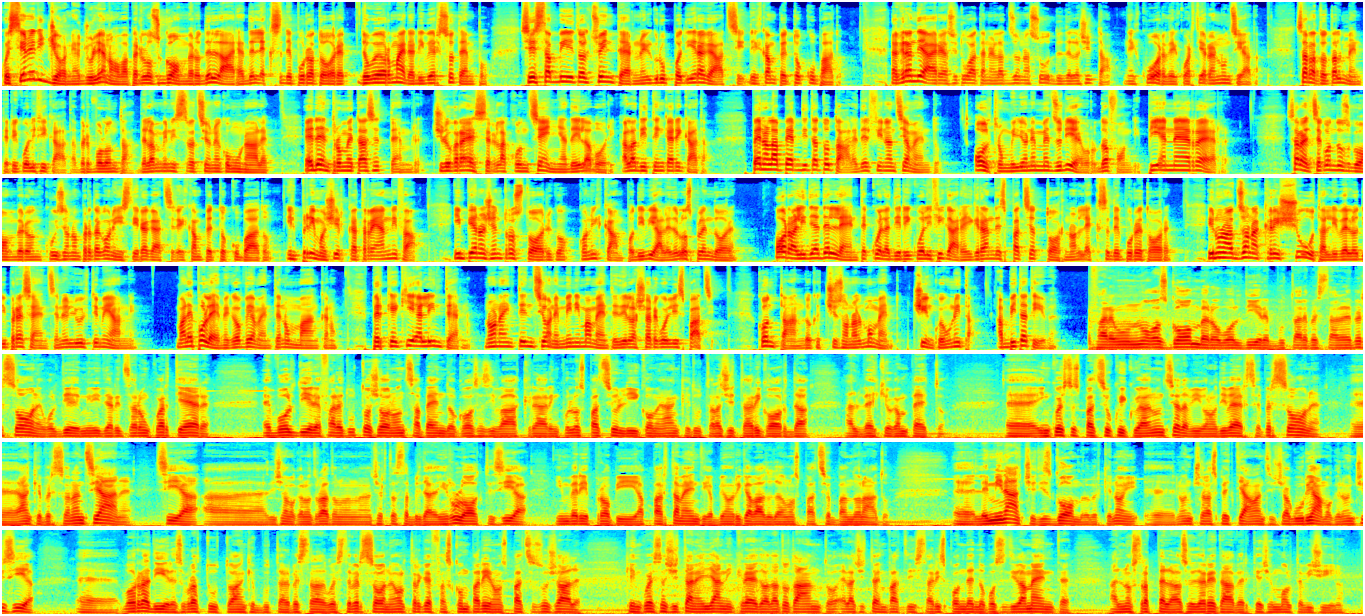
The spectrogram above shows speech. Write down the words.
Questione di giorni a Giulianova per lo sgombero dell'area dell'ex depuratore, dove ormai da diverso tempo si è stabilito al suo interno il gruppo di ragazzi del campetto occupato. La grande area situata nella zona sud della città, nel cuore del quartiere Annunziata, sarà totalmente riqualificata per volontà dell'amministrazione comunale ed entro metà settembre ci dovrà essere la consegna dei lavori alla ditta incaricata, pena la perdita totale del finanziamento, oltre un milione e mezzo di euro da fondi PNRR. Sarà il secondo sgombero in cui sono protagonisti i ragazzi del campetto occupato, il primo circa tre anni fa, in pieno centro storico, con il campo di Viale dello Splendore. Ora l'idea dell'ente è quella di riqualificare il grande spazio attorno all'ex depuratore, in una zona cresciuta a livello di presenze negli ultimi anni. Ma le polemiche ovviamente non mancano, perché chi è all'interno non ha intenzione minimamente di lasciare quegli spazi, contando che ci sono al momento 5 unità abitative. Fare un nuovo sgombero vuol dire buttare per strada le persone, vuol dire militarizzare un quartiere e vuol dire fare tutto ciò non sapendo cosa si va a creare in quello spazio lì, come anche tutta la città ricorda al vecchio campetto. Eh, in questo spazio qui, qui a Annunziata, vivono diverse persone, eh, anche persone anziane, sia eh, diciamo che hanno trovato una certa stabilità in roulotte, sia in veri e propri appartamenti che abbiamo ricavato da uno spazio abbandonato eh, le minacce di sgombero, perché noi eh, non ce l'aspettiamo, anzi ci auguriamo che non ci sia, eh, vorrà dire soprattutto anche buttare per strada queste persone, oltre che far scomparire uno spazio sociale che in questa città negli anni credo ha dato tanto e la città infatti sta rispondendo positivamente al nostro appello alla solidarietà perché c'è molto vicino.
